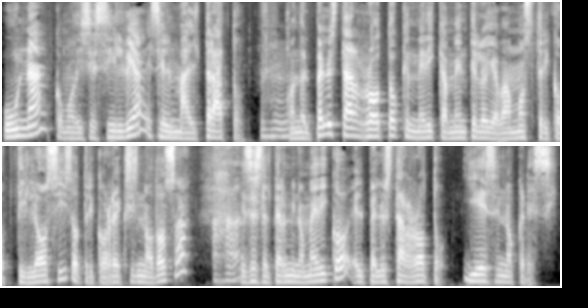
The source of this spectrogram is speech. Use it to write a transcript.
Una, como dice Silvia, es el maltrato. Cuando el pelo está roto, que médicamente lo llamamos tricoptilosis o tricorexis nodosa, Ajá. ese es el término médico, el pelo está roto y ese no crece.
